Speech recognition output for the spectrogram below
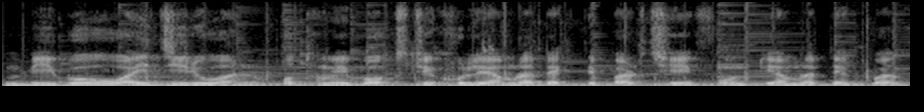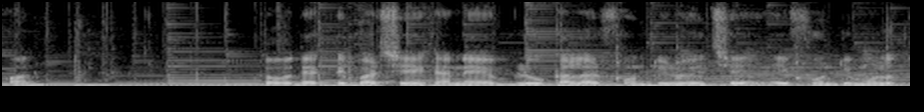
ভিভো ওয়াই জিরো ওয়ান প্রথমেই বক্সটি খুলে আমরা দেখতে পাচ্ছি ফোনটি আমরা দেখব এখন। তো দেখতে পাচ্ছি এখানে ব্লু কালার ফোনটি রয়েছে। এই ফোনটি মূলত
